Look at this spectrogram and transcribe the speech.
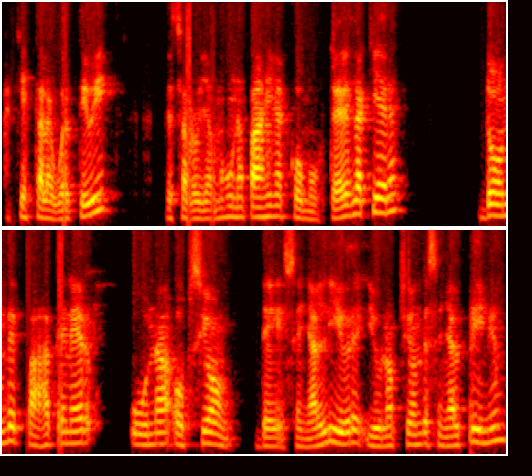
Aquí está la web TV. Desarrollamos una página como ustedes la quieran, donde vas a tener una opción de señal libre y una opción de señal premium.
